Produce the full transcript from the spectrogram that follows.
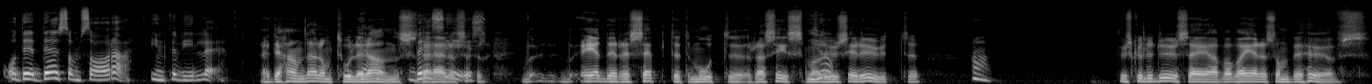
Och det är det som Sara inte ville. Det handlar om tolerans. Ja, det här. Är det receptet mot rasism? Ja. Hur ser det ut? Ja. Hur skulle du säga, vad, vad är det som behövs?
